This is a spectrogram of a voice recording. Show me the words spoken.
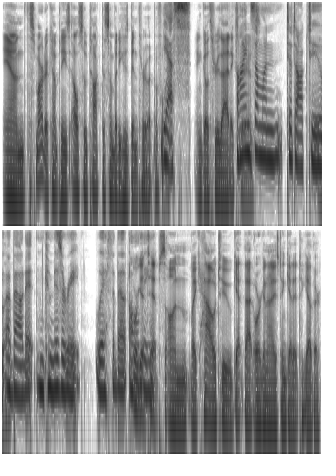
And the smarter companies also talk to somebody who's been through it before yes. and go through that experience. Find someone to talk to Yeah. about it and commiserate with about all or get the tips on like how to get that organized and get it together.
